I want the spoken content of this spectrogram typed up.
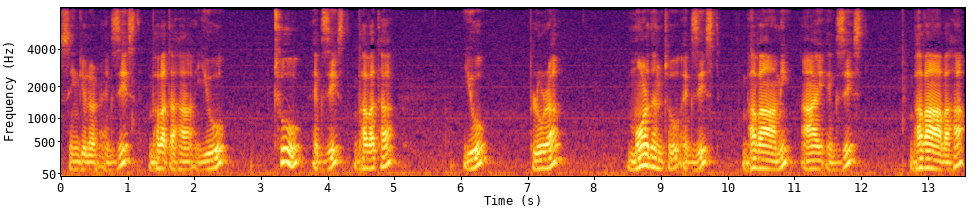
singular, exist. Bhavathaha, you, two, exist. Bhavatha, you, plural, more than two, exist. Bhavami, I exist. Bhavavaha,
